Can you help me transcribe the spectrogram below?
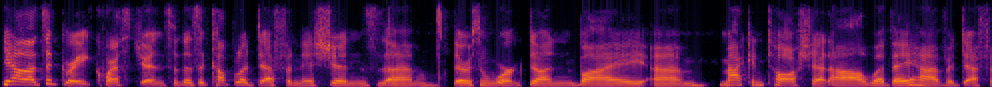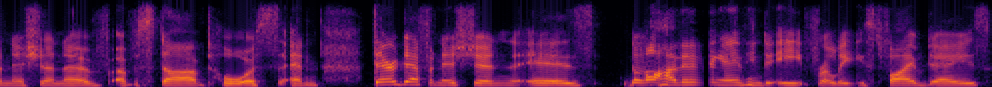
Yeah, that's a great question. So there's a couple of definitions. Um, there's some work done by um, McIntosh et al. where they have a definition of, of a starved horse, and their definition is not having anything to eat for at least five days,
